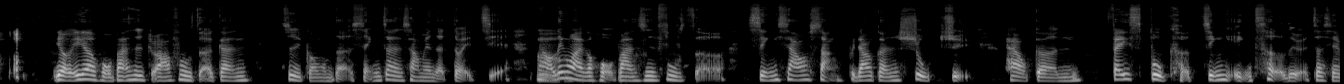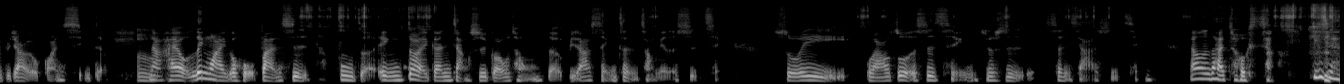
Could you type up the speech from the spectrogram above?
有一个伙伴是主要负责跟志工的行政上面的对接，然后另外一个伙伴是负责行销上比较跟数据，还有跟 Facebook 经营策略这些比较有关系的。嗯。那还有另外一个伙伴是负责应对跟讲师沟通的比较行政上面的事情。所以我要做的事情就是剩下的事情，但是太抽象。之前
